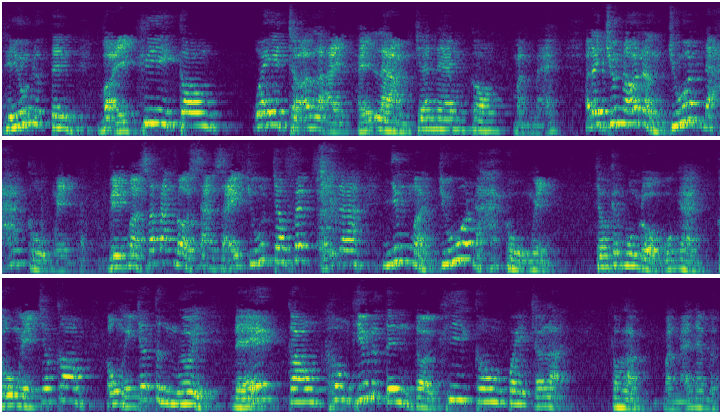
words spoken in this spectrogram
thiếu đức tin. Vậy khi con quay trở lại, hãy làm cho anh em con mạnh mẽ ở đây Chúa nói rằng Chúa đã cầu nguyện. Việc mà Satan đòi sàn sảy, Chúa cho phép xảy ra, nhưng mà Chúa đã cầu nguyện cho các môn đồ của Ngài. Cầu nguyện cho con, cầu nguyện cho từng người để con không thiếu đức tin. Rồi khi con quay trở lại, con làm mạnh mẽ nên mình.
